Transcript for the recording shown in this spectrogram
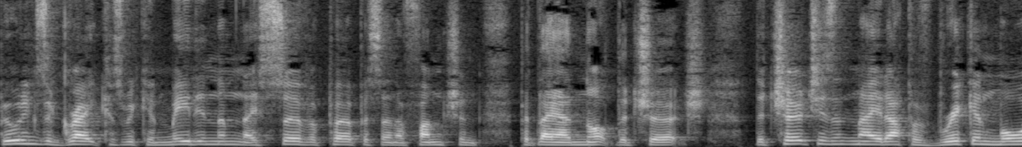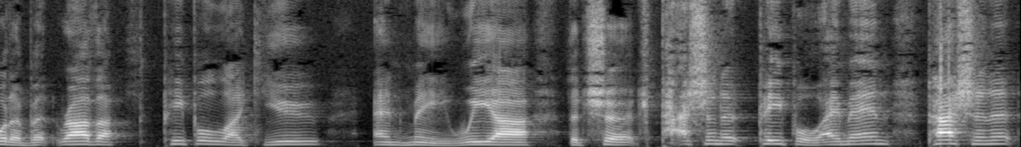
Buildings are great because we can meet in them, they serve a purpose and a function, but they are not the church. The church isn't made up of brick and mortar, but rather people like you and me. We are the church, passionate people. Amen. Passionate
